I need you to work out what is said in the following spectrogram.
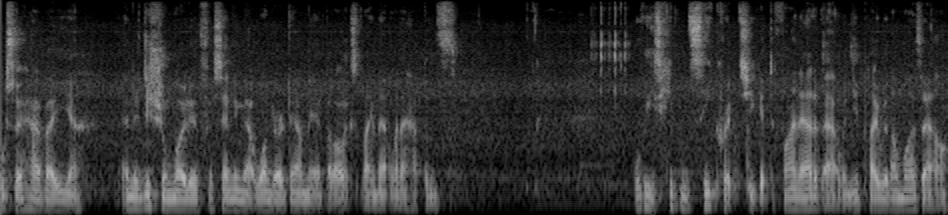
Also have a uh, an additional motive for sending that Wanderer down there, but I'll explain that when it happens. All these hidden secrets you get to find out about when you play with Unwiseowl.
